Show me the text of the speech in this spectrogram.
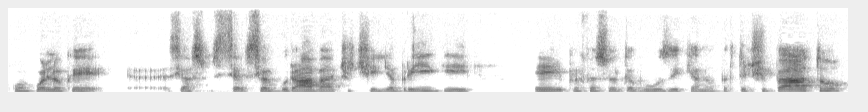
con quello che eh, si, si, si, augurava Cecilia Brighi e il professor Gabusi che hanno partecipato,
